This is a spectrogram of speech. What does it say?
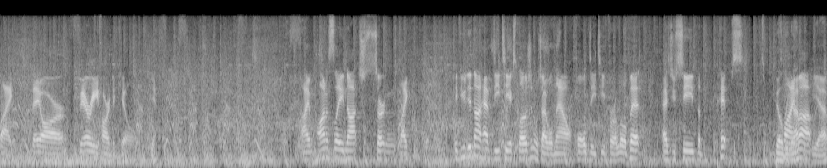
like they are very hard to kill. yeah, I'm honestly not certain like if you did not have DT explosion, which I will now hold DT for a little bit, as you see the pips building climb up. up. Yeah,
